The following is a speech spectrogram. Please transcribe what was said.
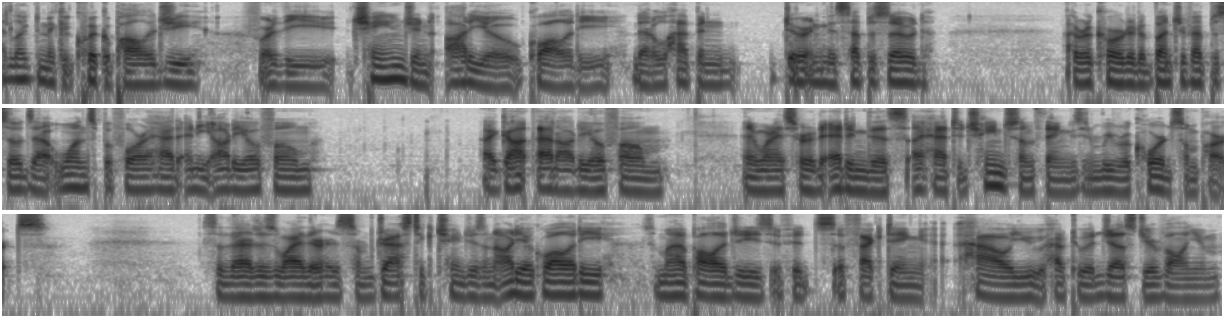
I'd like to make a quick apology for the change in audio quality that will happen during this episode. I recorded a bunch of episodes at once before I had any audio foam. I got that audio foam, and when I started editing this, I had to change some things and re record some parts. So that is why there is some drastic changes in audio quality. So my apologies if it's affecting how you have to adjust your volume.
